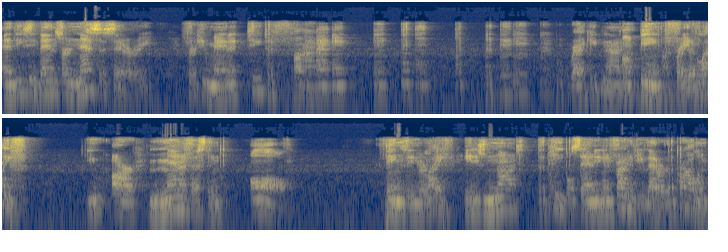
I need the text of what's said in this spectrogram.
and these events are necessary for humanity to find recognize being afraid of life. You are manifesting all things in your life. It is not the people standing in front of you that are the problem.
